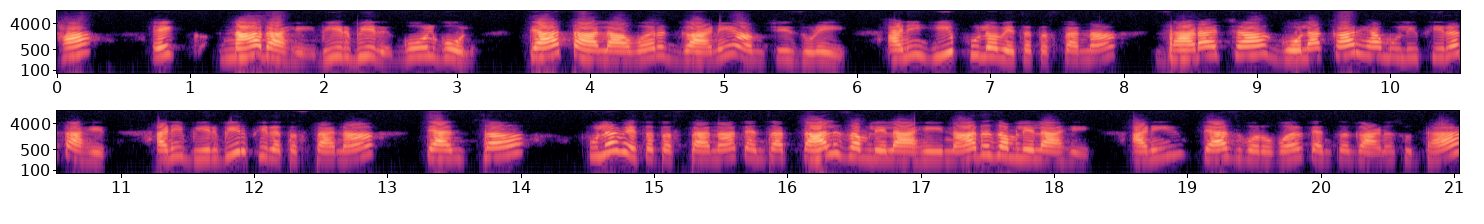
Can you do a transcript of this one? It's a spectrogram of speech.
हा एक नाद आहे. भिर भिर गोल गोल. त्या तालावर गाणे आमचे जुळे. आणि ही फुलं वेचत असताना झाडाच्या गोलाकार ह्या मुली फिरत आहेत. आणि भिरभीर फिरत असताना त्यांचं फुलं वेचत असताना त्यांचा ताल जमलेला आहे नाद जमलेला आहे. आणि त्याचबरोबर त्यांचं गाणं सुद्धा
